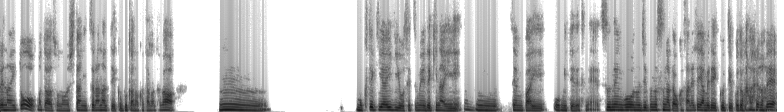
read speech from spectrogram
れないと、またその下に連なっていく部下の方々が、うーん、目的や意義を説明できない、うん。うん、先輩を見てですね、数年後の自分の姿を重ねて辞めていくっていうことがあるので、、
